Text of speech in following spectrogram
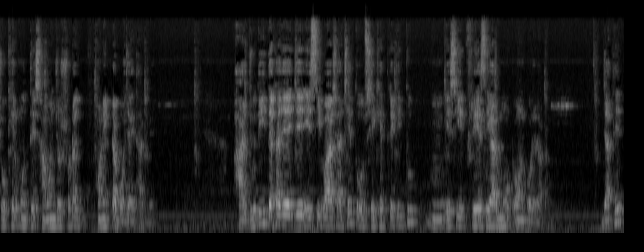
চোখের মধ্যে সামঞ্জস্যটা অনেকটা বজায় থাকবে। আর যদি দেখা যায় যে এসি বাস আছে, তো সেক্ষেত্রে কিন্তু AC fresh air mode on করে রাখুন। যাতে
